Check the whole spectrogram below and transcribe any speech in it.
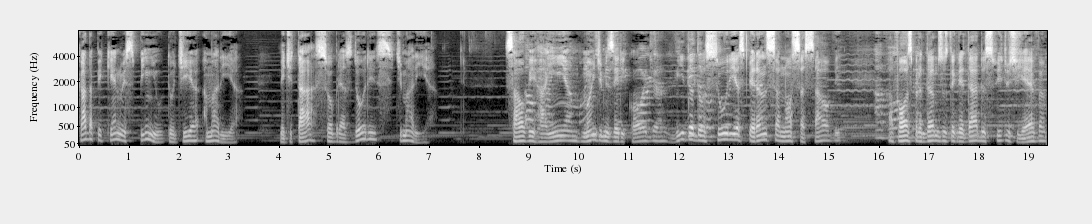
cada pequeno espinho do dia a Maria. Meditar sobre as dores de Maria. Salve, Rainha, Mãe de Misericórdia, vida, doçura e esperança, nossa salve. A vós brandamos os degredados filhos de Eva,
